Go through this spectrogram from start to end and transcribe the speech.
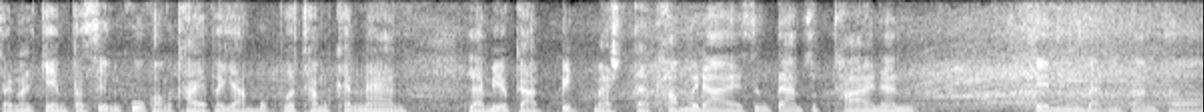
จากนั้นเกมตัดสินคู่ของไทยพยายามบุกเพื่อทำคะแนน และมีโอกาสปิดแมตช์แต่ทำไม่ได้ ซึ่งแต้มสุดท้ายนั้นเป็นแบดมินตันของ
